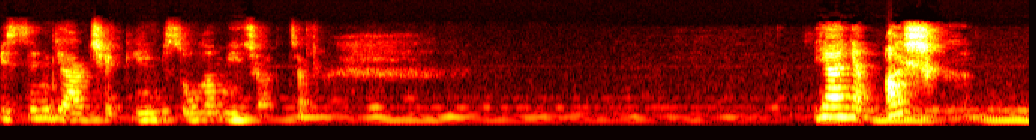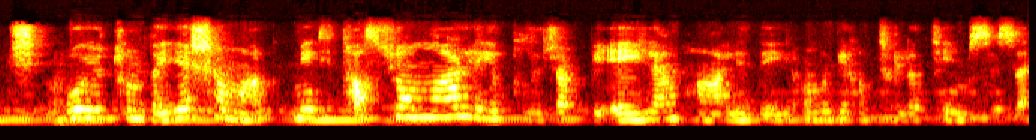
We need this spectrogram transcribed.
bizim gerçekliğimiz olamayacaktır. Yani aşk boyutunda yaşamak meditasyonlarla yapılacak bir eylem hali değil. Onu bir hatırlatayım size.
